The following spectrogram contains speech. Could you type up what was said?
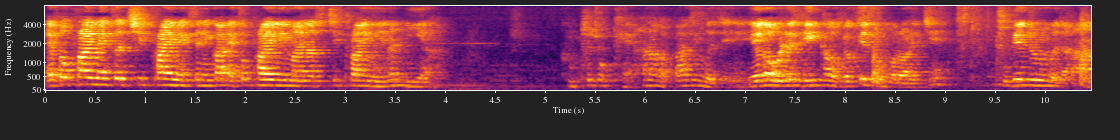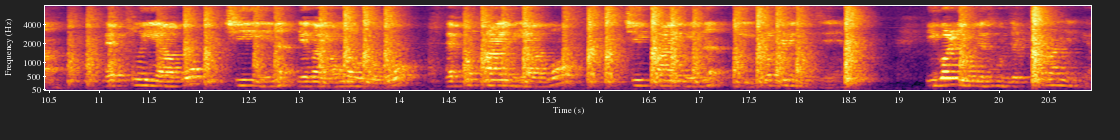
f 프라임 x, g 프라임 x니까 f 프라임 e 마이너스 g 프라임 e는 2야. 그럼 부족해. 하나가 빠진 거지. 얘가 원래 데이터가 몇 개 주는 거라 그랬지? 두 개 주는 거잖아. F2하고 g2는 얘가 0으로 오고 f 프라임 2하고 g 프라임 2는 2 이렇게 된 거지. 이걸 이용해서 문제를 풀어라는 얘기야.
